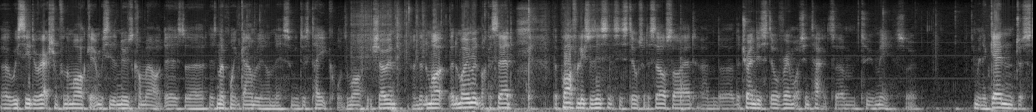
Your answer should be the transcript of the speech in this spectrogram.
uh, we see the reaction from the market and we see the news come out, there's uh, there's no point gambling on this. We just take what the market is showing. And at the, mar- at the moment, like I said, the path of least resistance is still to the sell side, and uh, the trend is still very much intact um, to me. So, I mean, again, just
